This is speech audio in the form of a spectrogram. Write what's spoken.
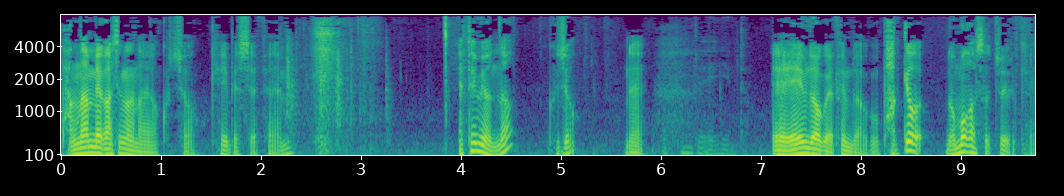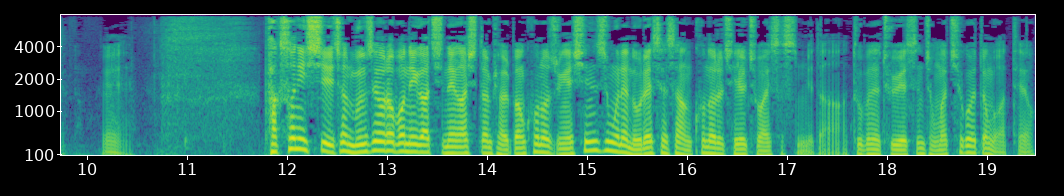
박남매가 생각나요. 그쵸. KBS FM. FM이었나? 그죠? 네. 예, AM도 하고 FM도 하고. 바뀌어, 넘어갔었죠, 이렇게. 예. 박선희 씨, 전 문세 오라버니가 진행하시던 별밤 코너 중에 신승훈의 노래 세상 코너를 제일 좋아했었습니다. 두 분의 듀엣은 정말 최고였던 것 같아요.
